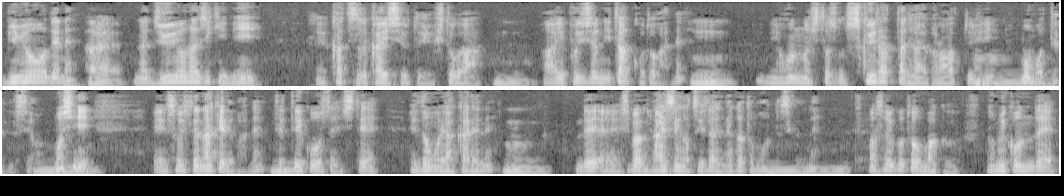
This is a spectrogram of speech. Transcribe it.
微妙でね、はい。な重要な時期に、えかつ海舟という人が、うん。ああいうポジションにいたことがね、うん。日本の一つの救いだったんじゃないかなというふうにも思ってるんですよ。うんもし、えーそうしてなければね、徹底抗戦して、江戸も焼かれね、うん。で、えーしばらく内戦がついたんじゃないかと思うんですけどね。まあそういうことをうまく飲み込んで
